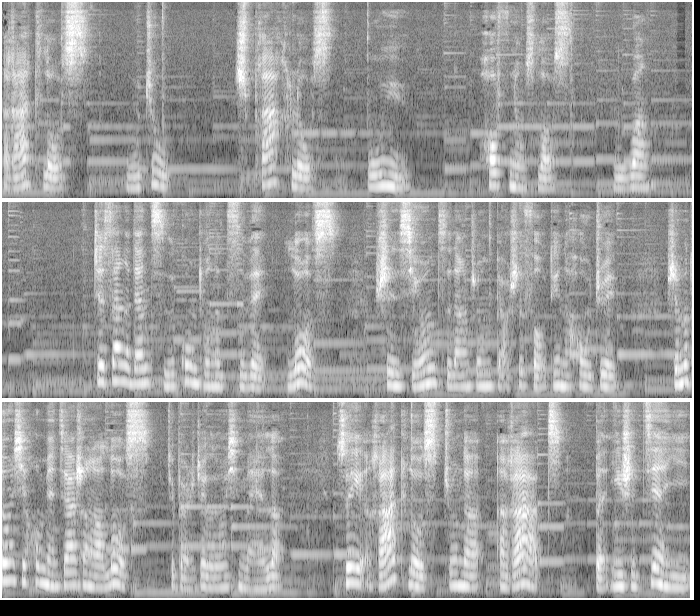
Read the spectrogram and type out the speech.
：ratlos 无助，sprachlos 无语，hoffnungslos 无望。这三个单词共同的词尾 loss。是形容词当中表示否定的后缀，什么东西后面加上了 loss，就表示这个东西没了。所以 rat loss 中的 rat 本意是建议，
